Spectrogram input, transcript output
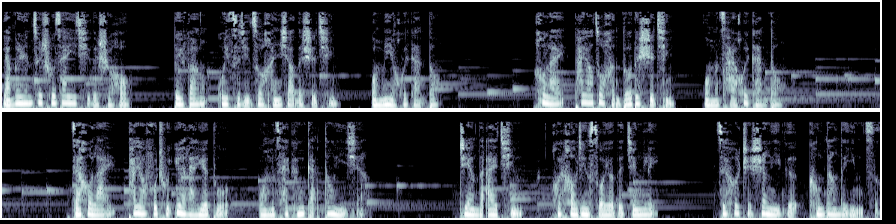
两个人最初在一起的时候，对方为自己做很小的事情，我们也会感动。后来他要做很多的事情，我们才会感动。再后来他要付出越来越多，我们才肯感动一下。这样的爱情会耗尽所有的精力。最后只剩一个空荡的影子。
